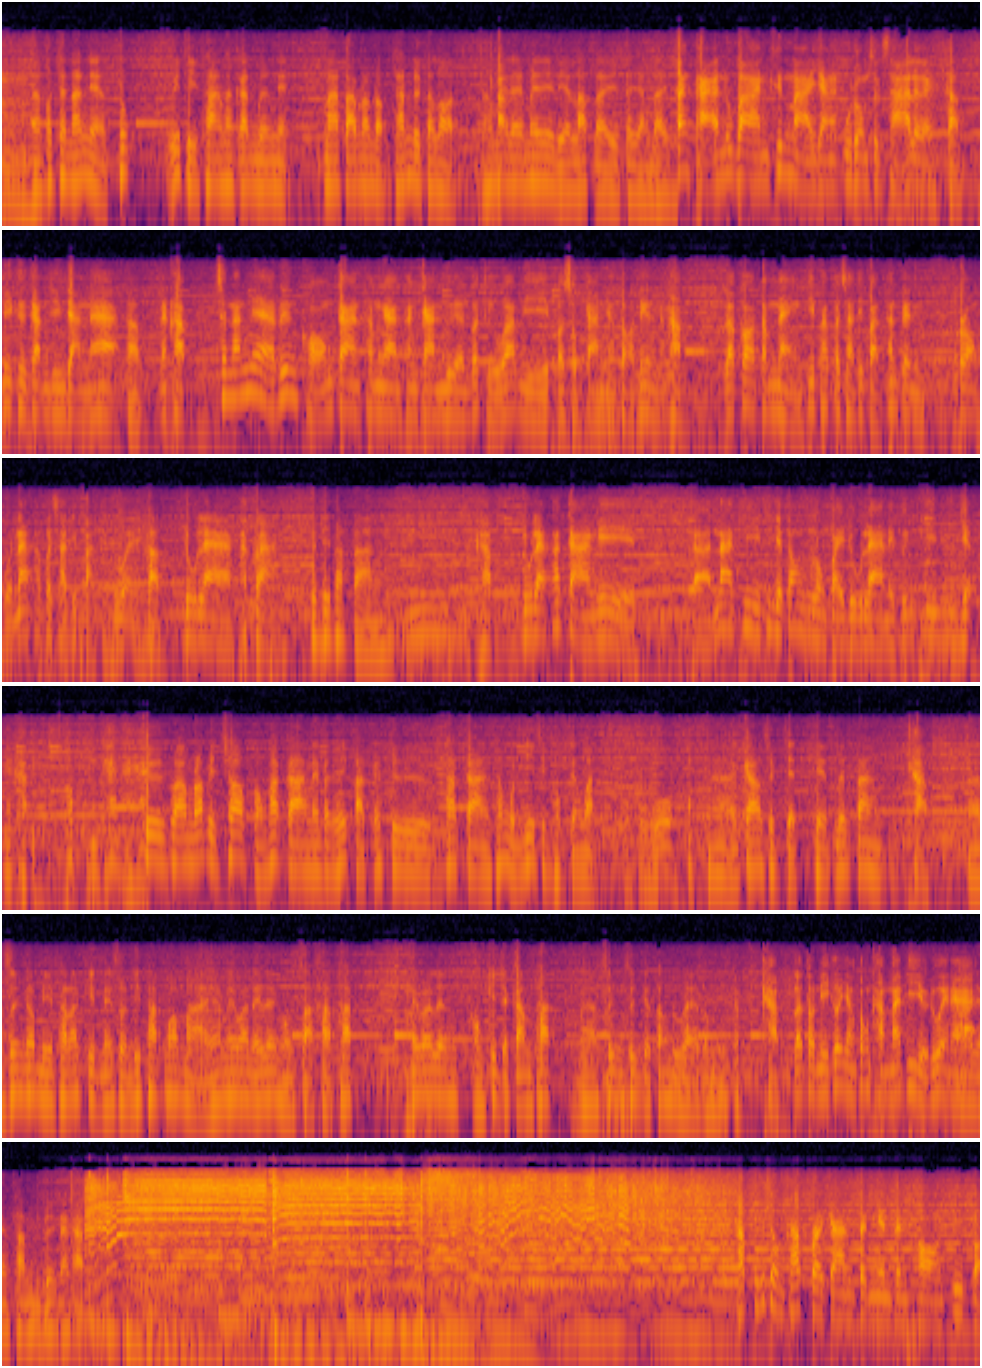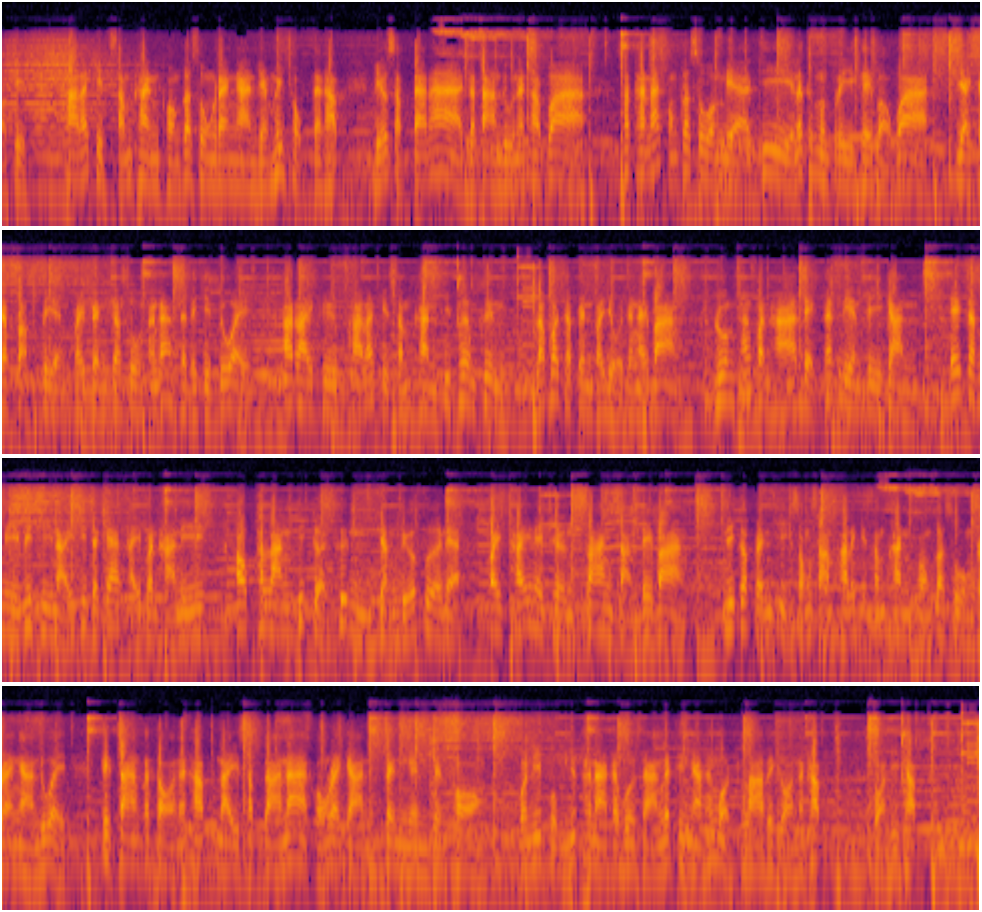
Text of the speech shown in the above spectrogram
อืมอ่าเพราะฉะนั้นเนี่ยทุกวิถีทางทางการเมืองเนี่ยมาตามลำดับชั้นโดยตลอดนะไม่ได้ไม่ได้เรียนรับอะไรแต่อย่างใดตั้งแต่อนุบาลขึ้นมายังอุดมศึกษาเลยครับนี่คือการยืนยันนะฮะครับนะครับ ฉะนั้นเนี่ยเรื่องของการทำงานทางการเมืองก็ถือว่ามีประสบการณ์อย่างต่อเนื่องนะครับ แล้วก็ตำแหน่งที่พรรคประชาธิปัตย์ท่านเป็นรองหัวหน้าพรรคประชาธิปัตย์อยู่ด้วยครับ ดูแลภาคกลางพื้นที่ภาคกลางครับ ดูแลภาคกลางนี่เอ่อหน้าที่ที่จะต้องลงไปดูแลในพื้นที่นี่เยอะไหมครับครอบคลุมแค่ไหนฮะคือความรับผิดชอบของภาคกลางในประชาธิปัตย์ก็คือภาคกลางทั้งหมด 26 จังหวัด โอ้โหนะฮะ97 เขตเลือกตั้ง ครับอ่า ซึ่งก็มีภารกิจในส่วนที่พักมอบหมายไม่ว่าในเรื่องของสาขาพักไม่ว่าเรื่องของกิจกรรมพักนะฮะซึ่งซึ่งจะต้องดูแลตรงนี้ครับครับ แล้วตอนนี้ก็ยังต้องทำหน้าที่อยู่ด้วยนะยังทำอยู่ด้วยนะครับ ครับคุณผู้ชมครับรายการเป็นเงินเป็นทองที่เกาะติด ภารกิจสำคัญของกระทรวงแรงงานยังไม่จบนะครับ เดี๋ยวสัปดาห์หน้าจะตามดูนะครับว่า สถานะของกระทรวงเนี่ยที่รัฐมนตรีเคยบอกว่า อยากจะปรับเปลี่ยนไปเป็นกระทรวงทางด้านเศรษฐกิจด้วย อะไรคือภารกิจสำคัญที่เพิ่มขึ้น แล้วก็จะเป็นประโยชน์ยังไงบ้าง รวมทั้งปัญหาเด็กนักเรียนตีกัน เอ๊ะจะมีวิธีไหนที่จะแก้ไขปัญหานี้ เอาพลังที่เกิดขึ้นอย่างเหลือเฟือเนี่ยไปใช้ในเชิงสร้างสรรค์ได้บ้าง นี่ก็เป็นอีก 2-3 ภารกิจสำคัญของกระทรวงแรงงานด้วย ติดตามกันต่อนะครับในสัปดาห์หน้าของรายการเป็นเงินเป็นทอง วันนี้ผมยุทธนากระบวนแสางและทีมงานทั้งหมดลาไปก่อนนะครับ สวัสดีครับ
